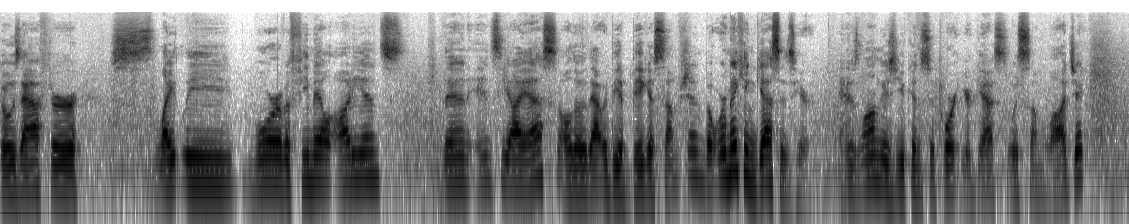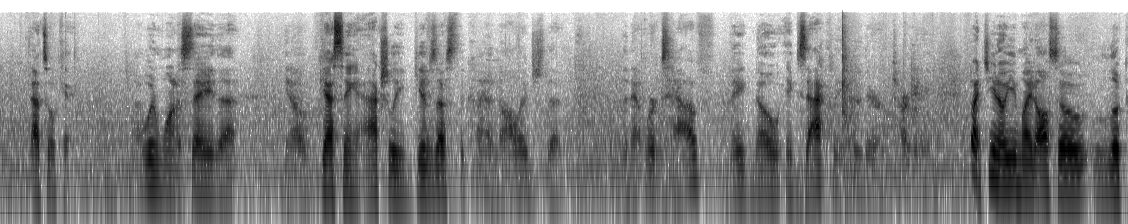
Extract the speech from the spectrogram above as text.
goes after slightly more of a female audience than NCIS, although that would be a big assumption, but we're making guesses here. And as long as you can support your guess with some logic, that's okay. I wouldn't want to say that, you know, guessing actually gives us the kind of knowledge that the networks have. They know exactly who they're targeting. But you know, you might also look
